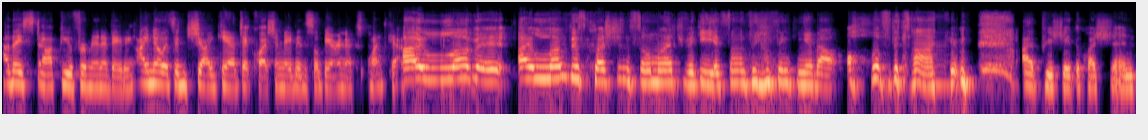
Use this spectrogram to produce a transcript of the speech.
How they stop you from innovating. I know it's a gigantic question. Maybe this will be our next podcast. I love it. I love this question so much, Vicki. It's something I'm thinking about all of the time. I appreciate the question.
